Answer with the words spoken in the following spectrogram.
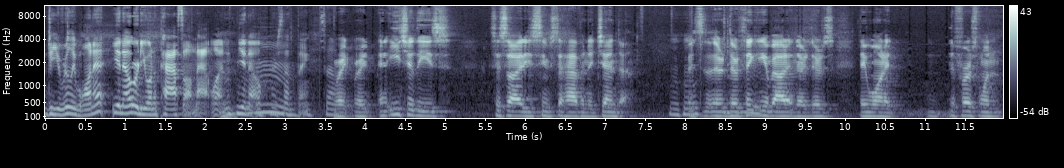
do you really want it, you know, or do you want to pass on that one, mm-hmm. you know, or mm. something? So Right, right. And each of these societies seems to have an agenda. Mm-hmm. It's, they're, they're thinking about it. And there's they want it. The first one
